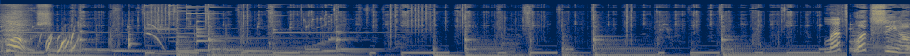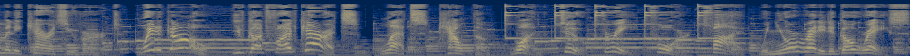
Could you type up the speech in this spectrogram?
Close. Let's Let's see how many carrots you've earned. Way to go! You've got five carrots. Let's count them. One, two, three, four, five. When you're ready to go race,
